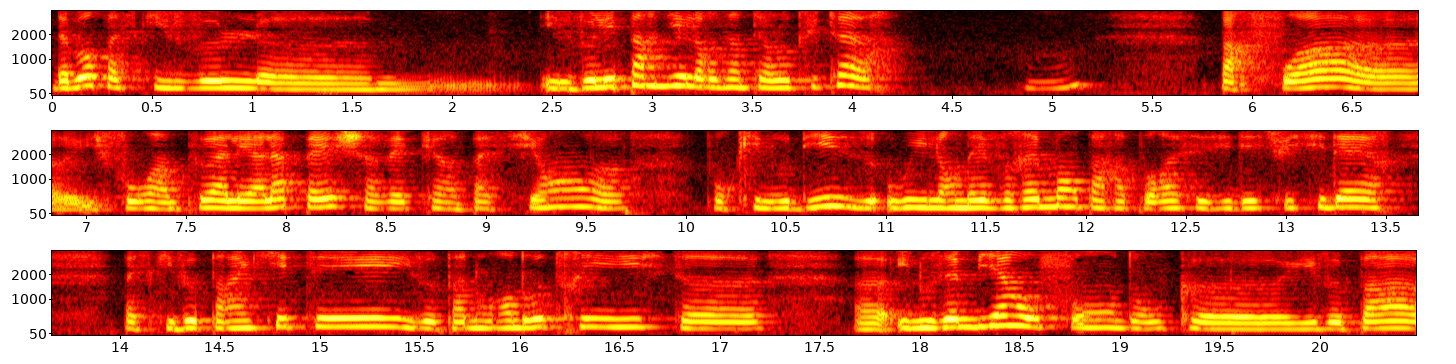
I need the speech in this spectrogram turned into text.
d'abord parce qu'ils veulent, ils veulent épargner leurs interlocuteurs. Hein? Parfois, euh, il faut un peu aller à la pêche avec un patient euh, pour qu'il nous dise où il en est vraiment par rapport à ses idées suicidaires, parce qu'il veut pas inquiéter, il veut pas nous rendre tristes. Euh, il nous aime bien au fond, donc il veut pas,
